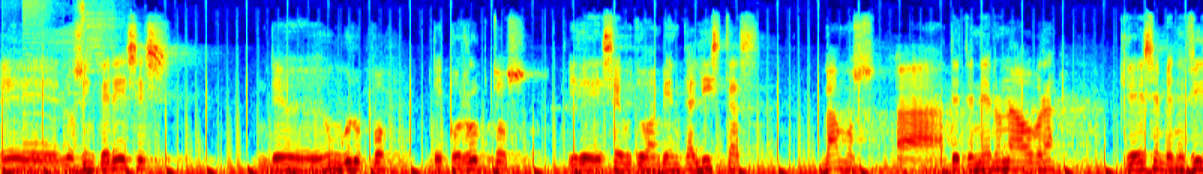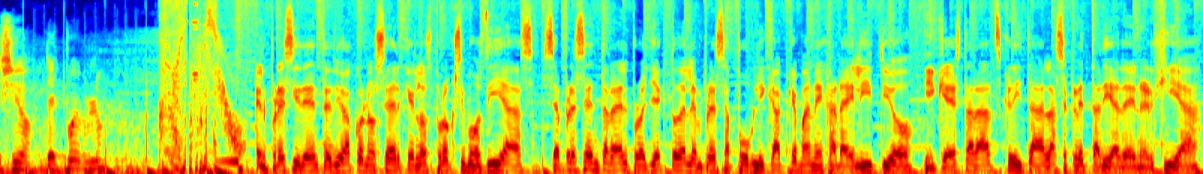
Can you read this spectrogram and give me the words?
eh, los intereses de un grupo de corruptos y de pseudoambientalistas vamos a detener una obra que es en beneficio del pueblo. El presidente dio a conocer que en los próximos días se presentará el proyecto de la empresa pública que manejará el litio y que estará adscrita a la Secretaría de Energía.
